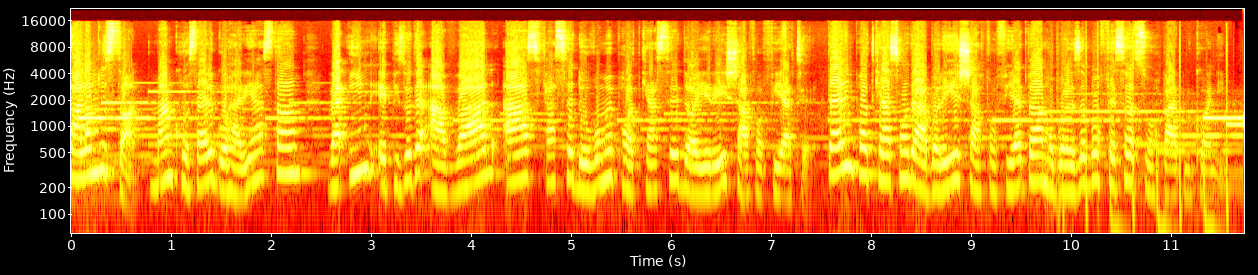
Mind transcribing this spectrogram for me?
سلام دوستان من کوسر گوهری هستم و این اپیزود اول از فصل دوم پادکست دایره شفافیته. در این پادکست ما درباره شفافیت و مبارزه با فساد صحبت می‌کنیم.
